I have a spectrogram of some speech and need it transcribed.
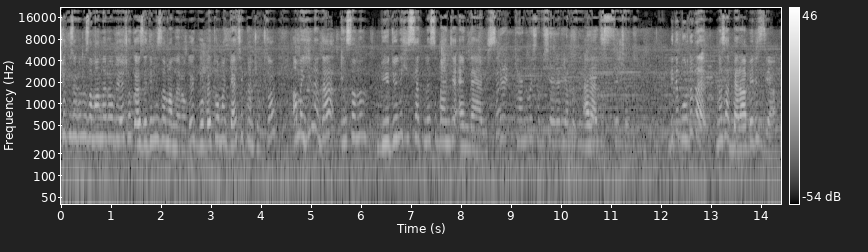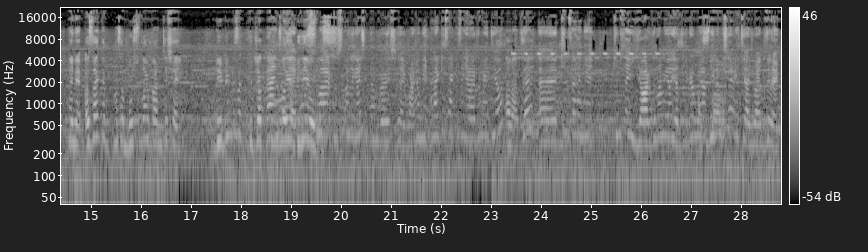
Çok üzüldüğümüz zamanlar oluyor, çok özlediğimiz zamanlar oluyor. Gurbette olmak gerçekten çok zor. Ama yine de insanın büyüdüğünü hissetmesi bence en değerlisi. Ve kendi başına bir şeyleri yapabildiğiniz Evet. hissi çok iyi. Bir de burada da mesela beraberiz ya. Hani özellikle mesela burslular bence şey birbirimize Bence de kucaklayabiliyoruz. burslar, burslarda gerçekten böyle şey var. Hani herkes herkese yardım ediyor. Evet. Ve e, kimse hani kimseyi yargılamıyor, yadırgamıyor. Asla. Birinin bir şeye mi ihtiyacı var direkt?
